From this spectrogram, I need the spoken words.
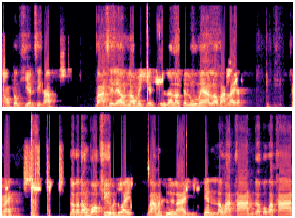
เอาต้องเขียนสิครับวาดเสร็จแล้วเราไม่เขียนชื่อแล้วเราจะรู้ไหมอะเราวาดอะไรอะใช่ไหมเราก็ต้องบอกชื่อมันด้วย ว่ามันคืออะไร เช่น เราวาดพานก็บอกว่าพาน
